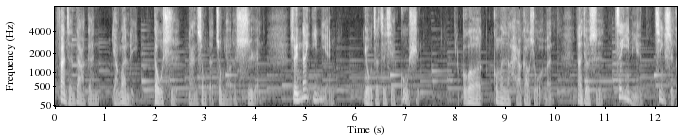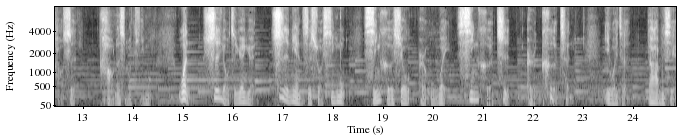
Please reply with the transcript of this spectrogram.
范成大跟杨万里都是南宋的重要的诗人。所以那一年有着这些故事。不过公文人还要告诉我们，那就是这一年进士考试考了什么题目？问师友之渊源。志念之所心目，行何修而无畏？心何志而克成？意味着要他们写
